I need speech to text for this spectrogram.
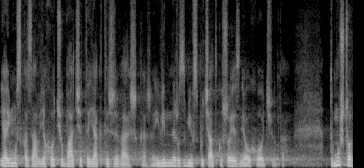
Я йому сказав, я хочу бачити, як ти живеш. каже. І він не розумів спочатку, що я з нього хочу. Так. Тому що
